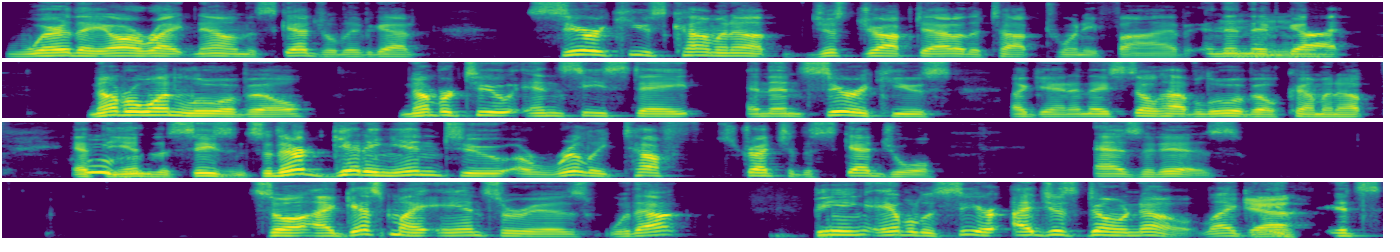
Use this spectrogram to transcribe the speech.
where they are right now in the schedule, they've got Syracuse coming up just dropped out of the top 25. And then mm-hmm. they've got number one, Louisville, number two, NC State, and then Syracuse again. And they still have Louisville coming up at Ooh. the end of the season. So they're getting into a really tough stretch of the schedule as it is. So I guess my answer is without being able to see her, I just don't know. Like yeah. it, it's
